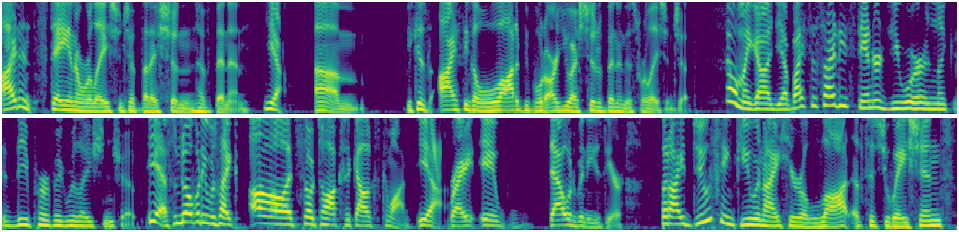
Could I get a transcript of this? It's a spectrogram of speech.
I didn't stay in a relationship that I shouldn't have been in Yeah. Because I think a lot of people would argue I should have been in this relationship. Oh my God. Yeah. By society's standards, you were in like the perfect relationship. Yeah, so nobody was like, "Oh, it's so toxic, Alex. Come on." Yeah. right. It that would have been easier. But I do think you and I hear a lot of situations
